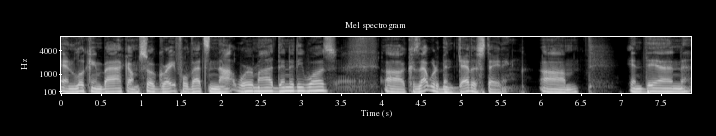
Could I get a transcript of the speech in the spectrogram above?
And looking back, I'm so grateful that's not where my identity was, because that would have been devastating. Um, and then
